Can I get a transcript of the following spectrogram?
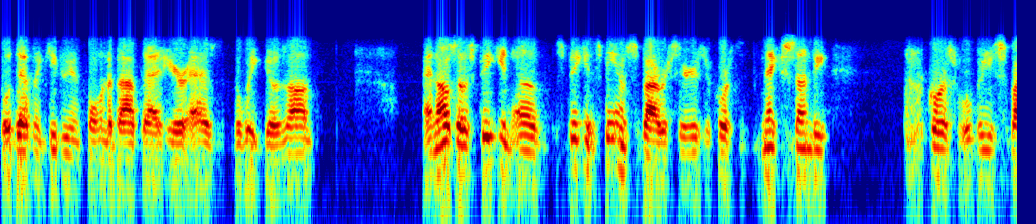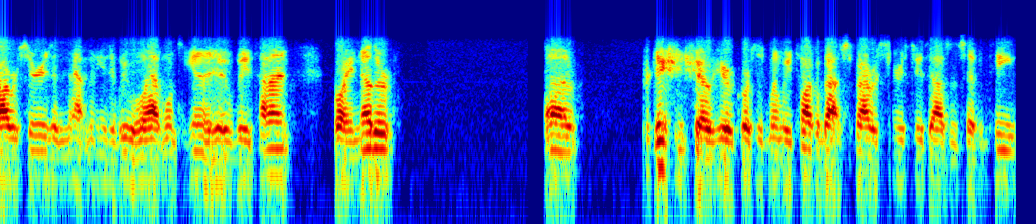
we'll definitely keep you informed about that here as the week goes on. And also speaking of speaking speaking of Survivor Series, of course, next Sunday, of course, will be Survivor Series, and that means that we will have once again it will be time for another uh, prediction show here. Of course, is when we talk about Survivor Series 2017.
